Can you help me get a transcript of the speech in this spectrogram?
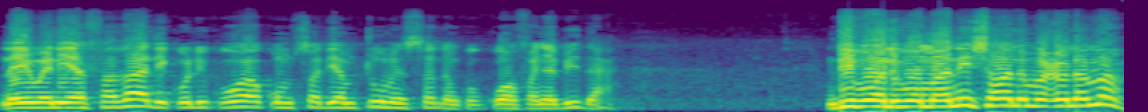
Na iwe ni afadhali kuliko wao kumswalia mtume sallam kwa kuwafanya wafanya bid'a? Ndivyo walivyomaanisha wale maulama.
